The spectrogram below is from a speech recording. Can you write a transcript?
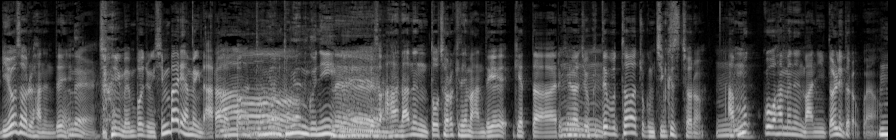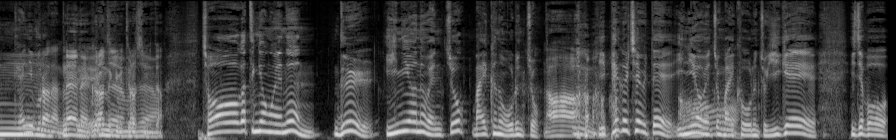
리허설을 하는데 네. 저희 멤버 중에 신발이 한 명이 날아갔거든요. 아, 동현, 동현군이. 네. 네. 그래서 아 나는 또 저렇게 되면 안 되겠다 이렇게 해가지고 음. 그때부터 조금 징크스처럼 안 묶고 하면은 많이 떨리더라고요. 음, 괜히 불안한 느낌. 네네 그런 맞아요, 느낌이 들었습니다. 맞아요. 저 같은 경우에는 늘 인이어는 왼쪽, 마이크는 오른쪽. 아이 팩을 채울 때 in-ear 어. 왼쪽 마이크 오른쪽 이게 이제 뭐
